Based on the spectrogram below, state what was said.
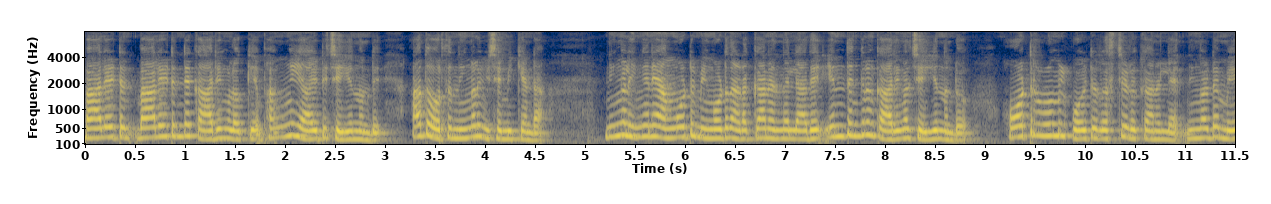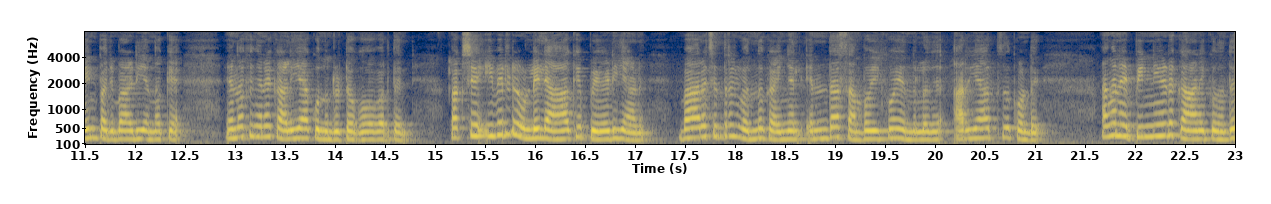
ബാലേട്ടൻ ബാലേട്ടന്റെ കാര്യങ്ങളൊക്കെ ഭംഗിയായിട്ട് ചെയ്യുന്നുണ്ട്. അതോർത്ത് നിങ്ങൾ വിഷമിക്കേണ്ട. നിങ്ങൾ ഇങ്ങനെ അങ്ങോട്ടും ഇങ്ങോട്ടും നടക്കാൻ എന്നല്ലാതെ എന്തെങ്കിലും കാര്യങ്ങൾ ചെയ്യുന്നുണ്ടോ? ഹോട്ടൽ റൂമിൽ പോയിട്ട് റെസ്റ്റ് എടുക്കാനല്ലേ നിങ്ങളുടെ മെയിൻ പരിപാടി എന്നൊക്കെ എന്നൊക്കെ ഇങ്ങനെ കളിയാക്കുന്നുണ്ട് കേട്ടോ ഗോവർദ്ധൻ. പക്ഷേ ഇവരുടെ ഉള്ളിൽ ആകെ പേടിയാണ്. ബാലചന്ദ്രൻ വന്നു കഴിഞ്ഞാൽ എന്താ സംഭവിക്കുക എന്നുള്ളത് അറിയാത്തത് കൊണ്ട് അങ്ങനെ പിന്നീട് കാണിക്കുന്നത്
